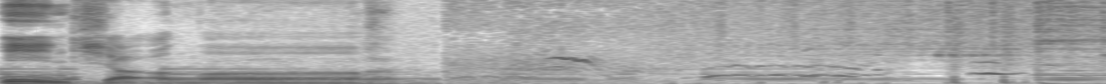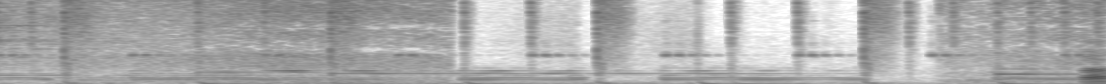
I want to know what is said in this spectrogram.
InsyaAllah. Ah,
